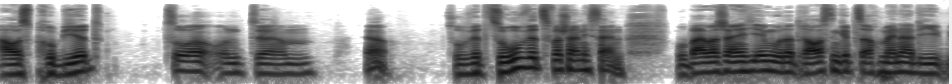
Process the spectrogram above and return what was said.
ausprobiert. So und ähm, ja, so wird so wird's wahrscheinlich sein. Wobei wahrscheinlich irgendwo da draußen gibt's auch Männer, die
